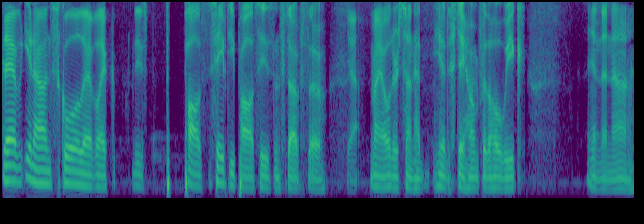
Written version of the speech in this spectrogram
they have, you know, in school they have like these policy, safety policies and stuff. So Yeah. my older son had he had to stay home for the whole week, and then uh,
